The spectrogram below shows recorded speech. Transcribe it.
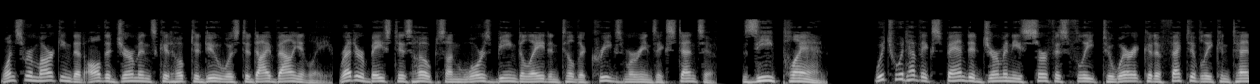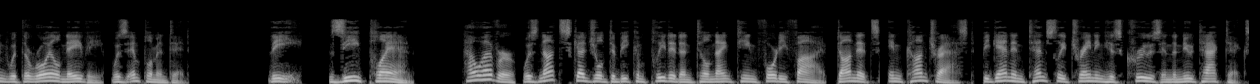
Once remarking that all the Germans could hope to do was to die valiantly, Raeder based his hopes on wars being delayed until the Kriegsmarine's extensive Z plan, which would have expanded Germany's surface fleet to where it could effectively contend with the Royal Navy, was implemented. The Z plan However, was not scheduled to be completed until 1945. Donitz, in contrast, began intensely training his crews in the new tactics.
